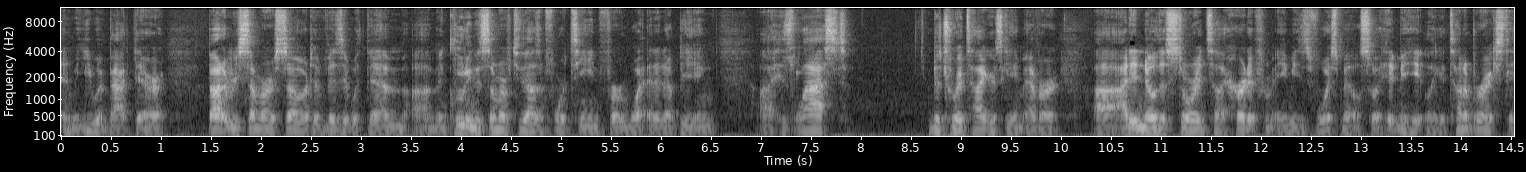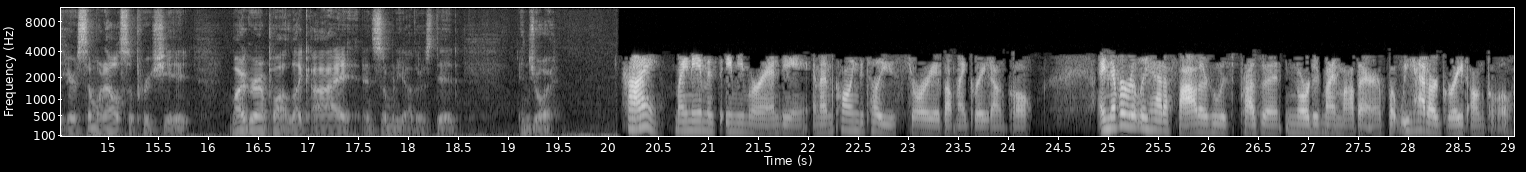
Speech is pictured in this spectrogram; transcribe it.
and he went back there about every summer or so to visit with them, um, including the summer of 2014 for what ended up being uh, his last Detroit Tigers game ever. Uh, I didn't know this story until I heard it from Amy's voicemail, so it hit me like a ton of bricks to hear someone else appreciate my grandpa like I and so many others did. Enjoy. Hi, my name is Amy Morandi, and I'm calling to tell you a story about my great uncle. I never really had a father who was present, nor did my mother, but we had our great uncle.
